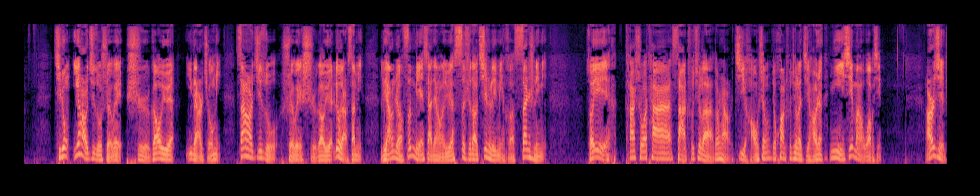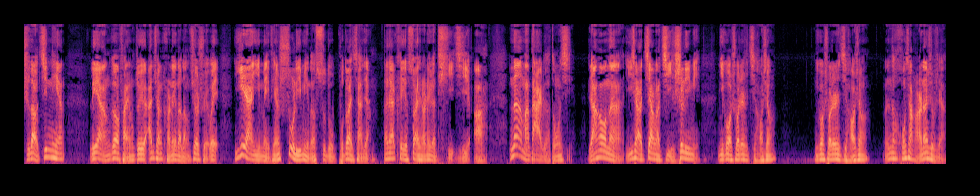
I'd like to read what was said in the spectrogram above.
其中一号机组水位始高约一点九米，三号机组水位始高约六点三米，两者分别下降了约四十到七十厘米和三十厘米，所以。他说他撒出去了多少几毫升，就换出去了几毫升，你信吗？我不信。而且直到今天，两个反应堆安全壳内的冷却水位依然以每天数厘米的速度不断下降。大家可以算一下这个体积啊，那么大个东西，然后呢一下降了几十厘米，你跟我说这是几毫升？你跟我说这是几毫升？那哄小孩呢是不是？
